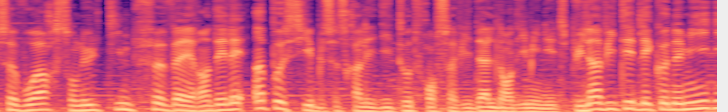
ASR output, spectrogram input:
recevoir son ultime feu vert. Un délai impossible, ce sera l'édito de François Vidal dans 10 minutes. Puis l'invité de l'économie,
